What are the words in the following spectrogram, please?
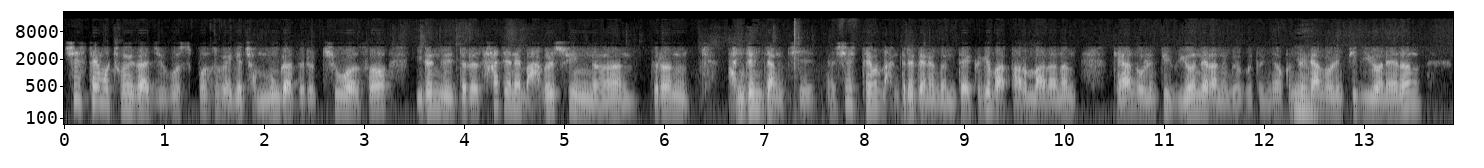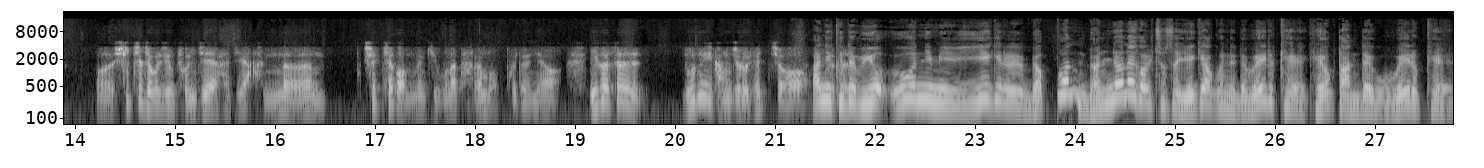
시스템을 통해 가지고 스포츠 외교 전문가들을 키워서 이런 일들을 사전에 막을 수 있는 그런 안전장치 시스템을 만들어야 되는 건데 그게 바- 바로 말하는 대한올림픽위원회라는 거거든요. 근데 네. 대한올림픽위원회는 어, 실질적으로 지금 존재하지 않는 실체가 없는 기구나 다름없거든요. 이것을 누누이 강조를 했죠. 아니 근데 의원님이 이 얘기를 몇 번 몇 년에 걸쳐서 얘기하고 있는데 왜 이렇게 개혁도 안 되고 왜 이렇게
